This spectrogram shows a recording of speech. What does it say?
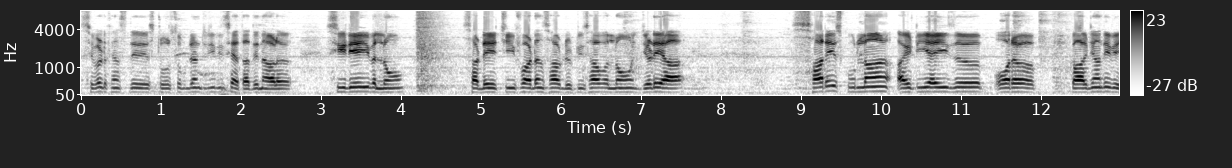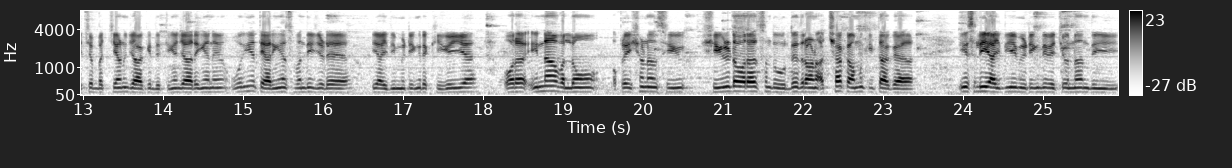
ਸਿਵਲ ਡਿਫੈਂਸ ਦੇ ਸਟੋਰ ਸੁਪਰਡੈਂਟ ਜੀ ਦੀ ਸਹਾਇਤਾ ਦੇ ਨਾਲ ਸੀਡੀਆਈ ਵੱਲੋਂ ਸਾਡੇ ਚੀਫ ਵਾਰਡਨ ਸਾਹਿਬ, ਡਿਪਟੀ ਸਾਹਿਬ ਵੱਲੋਂ ਜਿਹੜੇ ਆ ਸਾਰੇ ਸਕੂਲਾਂ ਆਈਟੀਆਈਜ਼ ਔਰ ਕਾਲਜਾਂ ਦੇ ਵਿੱਚ ਬੱਚਿਆਂ ਨੂੰ ਜਾ ਕੇ ਦਿੱਤੀਆਂ ਜਾ ਰਹੀਆਂ ਨੇ। ਉਹਦੀਆਂ ਤਿਆਰੀਆਂ ਸੰਬੰਧੀ ਜਿਹੜਾ ਹੈ ਇਹ ਅੱਜ ਦੀ ਮੀਟਿੰਗ ਰੱਖੀ ਗਈ ਹੈ ਔਰ ਇਹਨਾਂ ਵੱਲੋਂ ਆਪਰੇਸ਼ਨ ਸੀ- ਸ਼ੀਲਡ ਔਰ ਸੰਦੂਰ ਦੇ ਦੌਰਾਨ ਅੱਛਾ ਕੰਮ ਕੀਤਾ ਗਿਆ। ਇਸ ਲਈ ਅੱਜ ਦੀ ਇਹ ਮੀਟਿੰਗ ਦੇ ਵਿੱਚ ਉਹਨਾਂ ਦੀ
